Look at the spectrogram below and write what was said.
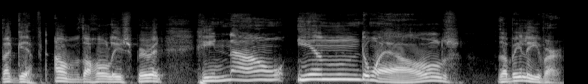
the gift of the Holy Spirit, he now indwells the believer.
